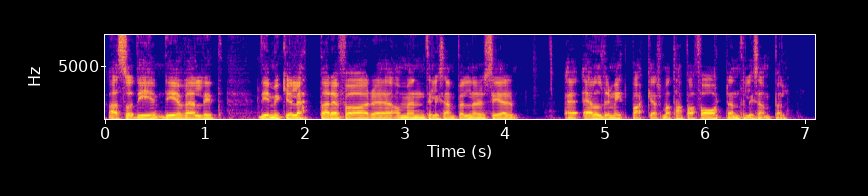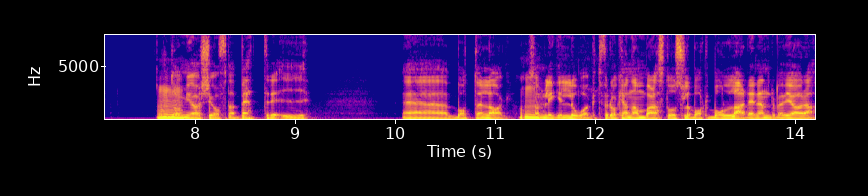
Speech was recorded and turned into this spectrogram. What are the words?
Alltså det, det är väldigt, det är mycket lättare för, eh, ja, men till exempel när du ser äldre mittbackar som har tappat farten till exempel. De gör sig ofta bättre i eh, bottenlag som ligger lågt. För då kan de bara stå och slå bort bollar, det är det enda du behöver göra.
